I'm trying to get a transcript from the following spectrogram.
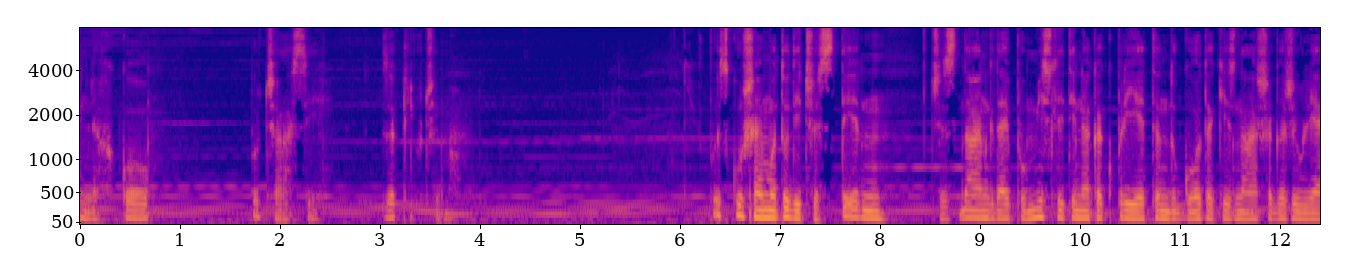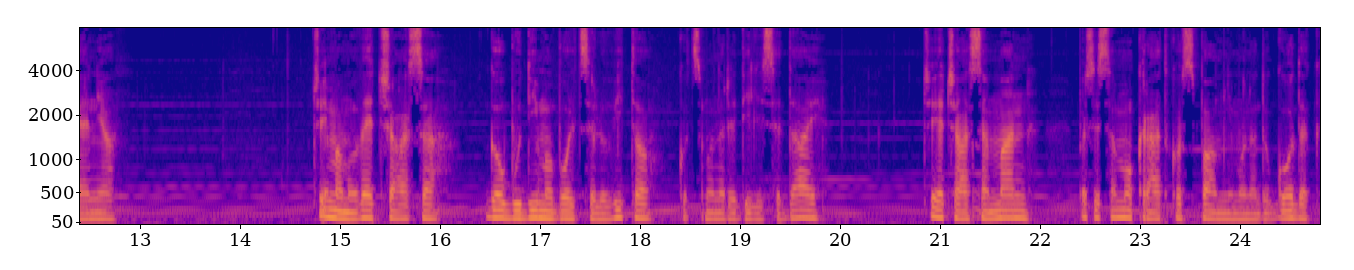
In lahko počasi zaključimo. Poskušajmo tudi čez teden, čez dan, kdaj pomisliti na kak prijeten dogodek iz našega življenja. Če imamo več časa, ga obudimo bolj celovito, kot smo naredili sedaj. Če je časa manj, pa se samo kratko spomnimo na dogodek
